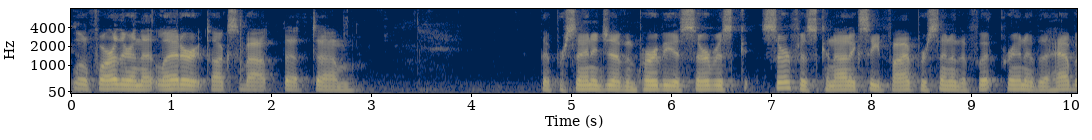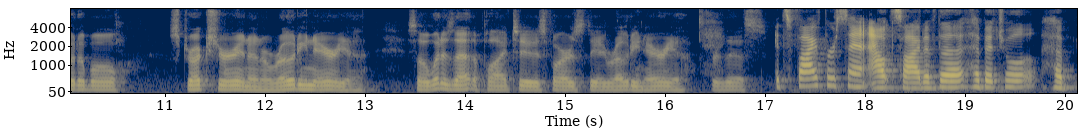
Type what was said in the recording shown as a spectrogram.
a little farther in that letter, it talks about that um, the percentage of impervious service, surface cannot exceed five percent of the footprint of the habitable structure in an eroding area. So what does that apply to as far as the eroding area for this? It's five percent outside of the habitual, hab,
